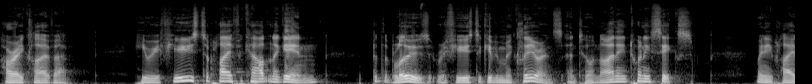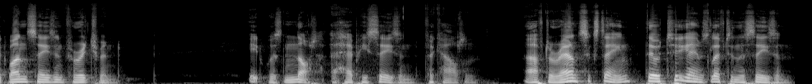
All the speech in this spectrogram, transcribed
Horrie Clover. He refused to play for Carlton again, but the Blues refused to give him a clearance until 1926, when he played one season for Richmond. It was not a happy season for Carlton. After round 16, there were two games left in the season.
